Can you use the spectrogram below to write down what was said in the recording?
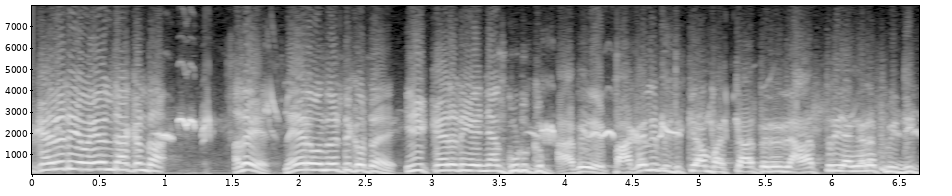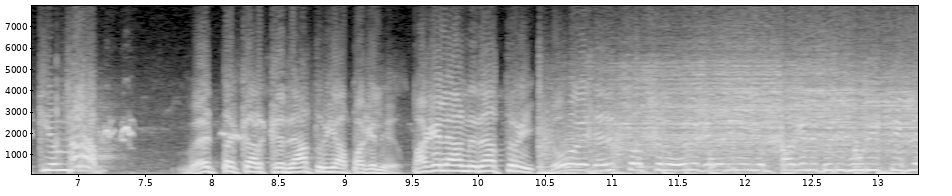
വെച്ച് കരടിയെ വയലുണ്ടാക്കണ്ട. അതെ നേരെ വന്ന് ഇട്ടിക്കോട്ടെ ഈ കരടിയെ ഞാൻ കൊടുക്കും. അതെ പകൽ പിടിക്കാൻ പറ്റാത്തതിന് രാത്രി അങ്ങനെ പിടിക്കും? വേട്ടക്കാർക്ക് രാത്രിയാ പകൽ. പകലാണ് രാത്രി. ലോക ചരിത്രത്തിൽ ഒരു കരടിയെയും പകൽ പിടികൂടിയിട്ടില്ല.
